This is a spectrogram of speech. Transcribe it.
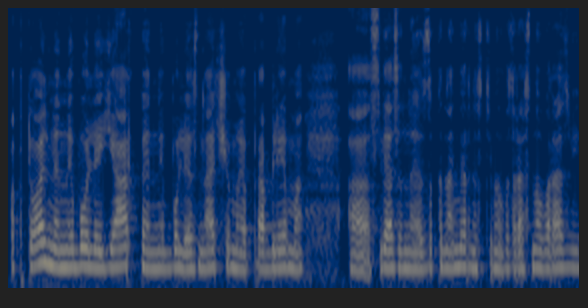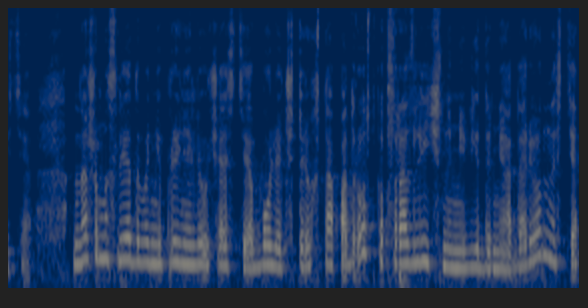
актуальная, наиболее яркая, наиболее значимая проблема, а, связанная с закономерностями возрастного развития. В нашем исследовании приняли участие более 400 подростков с различными видами одаренности,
